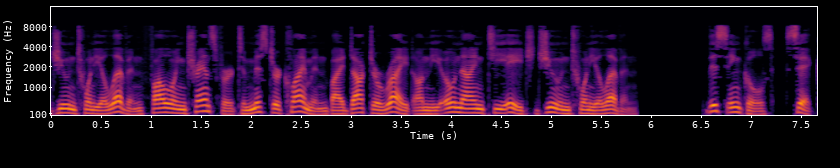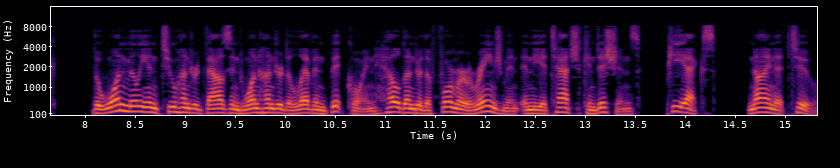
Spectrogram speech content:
June 2011, following transfer to Mr. Kleiman by Dr. Wright on the 09th June 2011. This equals, SIC. The 1,200,111 Bitcoin held under the former arrangement in the attached conditions, PX 9 at 2.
